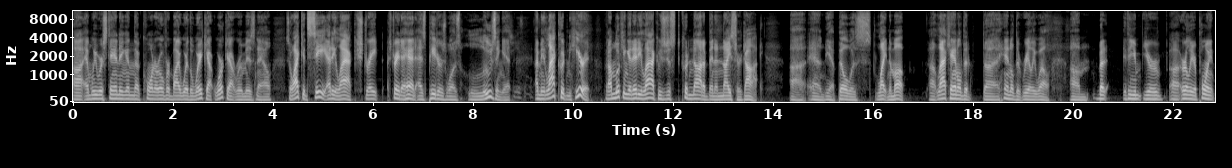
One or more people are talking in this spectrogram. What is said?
Uh, and we were standing in the corner over by where the workout workout room is now, so I could see Eddie Lack straight straight ahead as Peters was losing it. I mean, Lack couldn't hear it, but I'm looking at Eddie Lack, who's just could not have been a nicer guy. Uh, and yeah, Bill was lighting him up. Uh, Lack handled it uh, handled it really well. Um, but your uh, earlier point,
